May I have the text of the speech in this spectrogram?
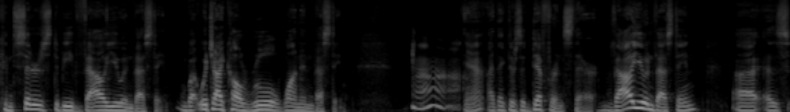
considers to be value investing, but which I call rule one investing. ah, Yeah, I think there's a difference there. Value investing uh, is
